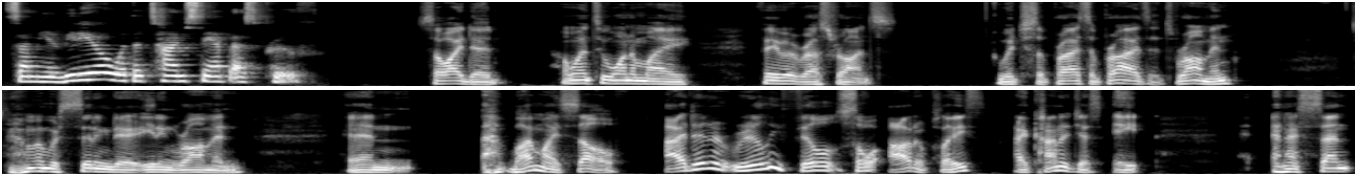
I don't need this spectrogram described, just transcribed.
send me a video with a timestamp as proof. So I did. I went to one of my favorite restaurants, which, surprise, surprise, it's ramen. I remember sitting there eating ramen and by myself, I didn't really feel so out of place. I kind of just ate and I sent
